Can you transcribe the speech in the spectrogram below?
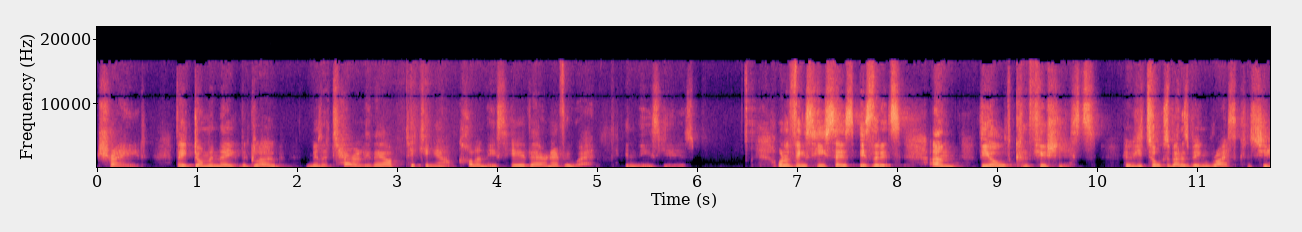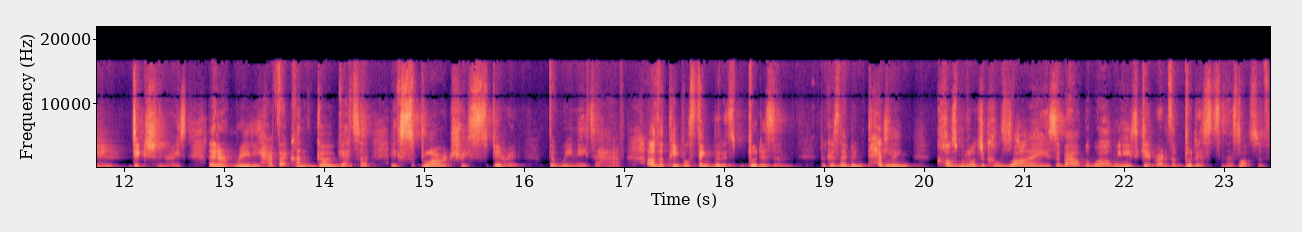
trade. They dominate the globe militarily. They are picking out colonies here, there, and everywhere in these years. One of the things he says is that it's um, the old Confucianists who he talks about as being rice consuming dictionaries. They don't really have that kind of go getter exploratory spirit that we need to have. Other people think that it's Buddhism because they've been peddling cosmological lies about the world. We need to get rid of the Buddhists, and there's lots of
